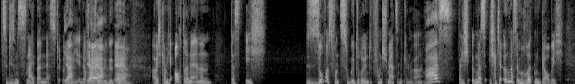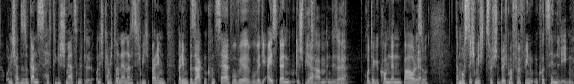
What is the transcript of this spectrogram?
zu diesem Sniper-Nest irgendwie Ja, in, auf ja, diesem ja, Hügel gegangen. Aber ich kann mich auch daran erinnern, dass ich sowas von zugedröhnt von Schmerzmitteln war Was? weil ich irgendwas, ich hatte irgendwas im Rücken, glaube ich. Und ich hatte so ganz heftige Schmerzmittel. Und ich kann mich daran erinnern, dass ich mich bei dem, bei dem besagten Konzert, wo wir, wo wir die Eisbären gespielt haben, in dieser runtergekommenen Bar oder so, da musste ich mich zwischendurch mal fünf Minuten kurz hinlegen,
